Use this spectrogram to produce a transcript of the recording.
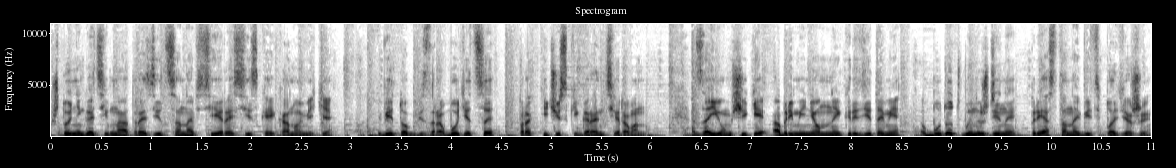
что негативно отразится на всей российской экономике. Виток безработицы практически гарантирован. Заемщики, обремененные кредитами, будут вынуждены приостановить платежи.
